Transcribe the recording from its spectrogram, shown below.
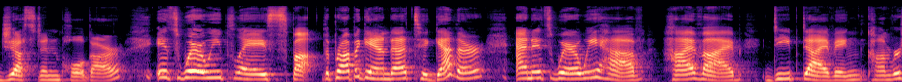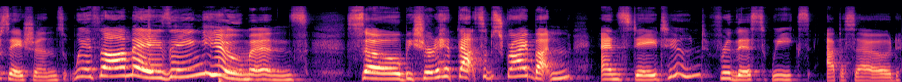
Justin Polgar. It's where we play Spot the Propaganda together, and it's where we have high vibe, deep diving conversations with amazing humans. So be sure to hit that subscribe button and stay tuned for this week's episode.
